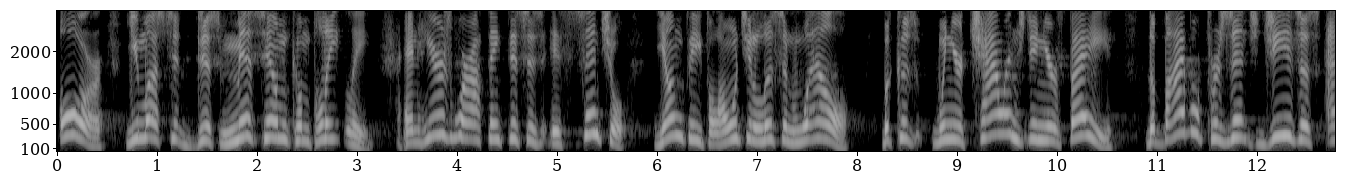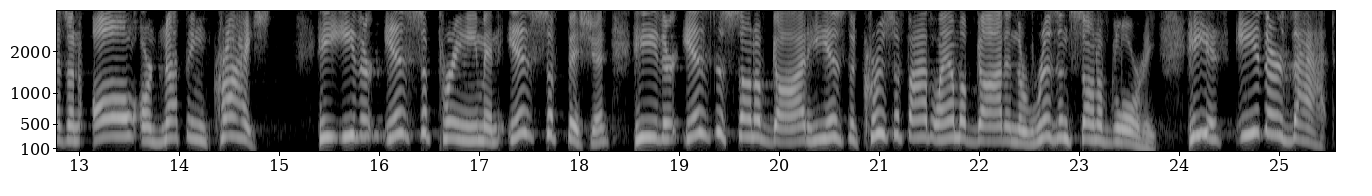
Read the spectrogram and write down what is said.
or you must dismiss him completely. And here's where I think this is essential. Young people, I want you to listen well because when you're challenged in your faith, the Bible presents Jesus as an all or nothing Christ. He either is supreme and is sufficient. He either is the Son of God, He is the crucified Lamb of God, and the risen Son of glory. He is either that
